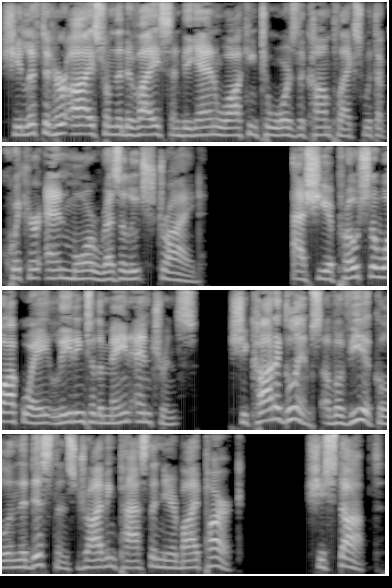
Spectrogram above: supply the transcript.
She lifted her eyes from the device and began walking towards the complex with a quicker and more resolute stride. As she approached the walkway leading to the main entrance, she caught a glimpse of a vehicle in the distance driving past the nearby park. She stopped.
